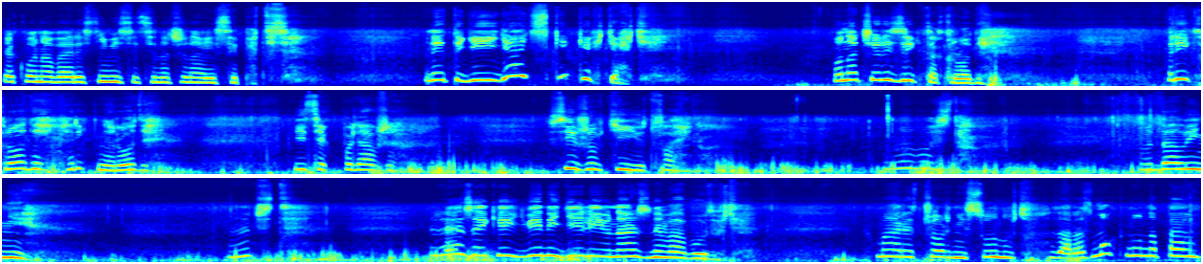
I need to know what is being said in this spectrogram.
Як вона в вересні місяці починає сипатися. Вони тоді їдять, скільки хотять. Вона через рік так родить. Рік роди, рік не роди. Дивіться, як поля вже всі жовтіють файно. Ну ось там. Вдалині. Вже за яких дві неділі і в нас жнива будуть. Хмари чорні сунуть. Зараз мокну, напевно.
